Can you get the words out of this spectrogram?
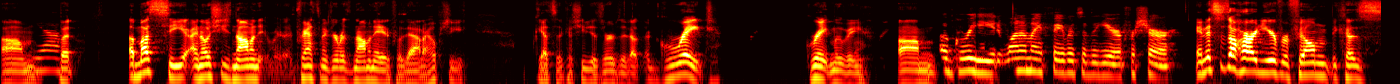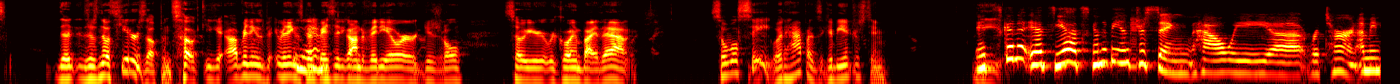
Um, Yeah. But a must see. I know she's nominated. Frances McDermott's nominated for that. I hope she gets it because she deserves it. A great, great movie. Um, Agreed. One of my favorites of the year for sure. and this is a hard year for film because there, there's no theaters open, so you get, everything's everything's been basically gone to video or digital. So you're we're going by that. So we'll see what happens. It could be interesting. It's gonna. It's yeah. It's gonna be interesting how we uh, return. I mean,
